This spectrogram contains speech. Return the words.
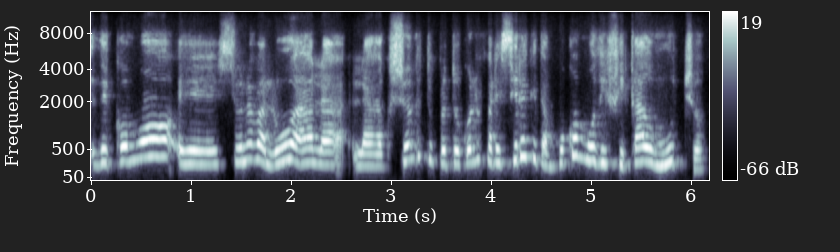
de, cómo, eh, si uno evalúa la, la, acción de estos protocolos, pareciera que tampoco ha modificado mucho,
